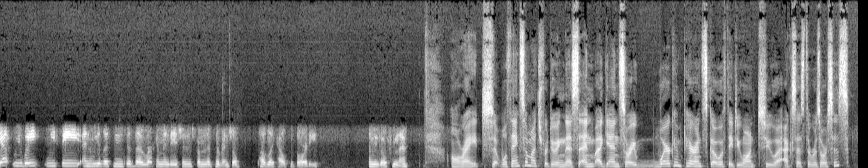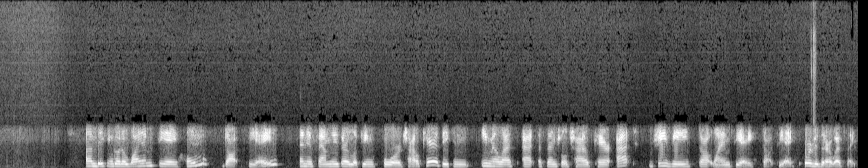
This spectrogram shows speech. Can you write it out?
Yeah, we wait, we see, and we listen to the recommendations from the provincial public health authorities. and we go from there. All right. Well, thanks so much for doing this. And again, sorry, where can parents go if they do want to uh, access the resources? Um, they can go to ymcahome.ca. And if families are looking for childcare, they can email us at essentialchildcare at gv.ymca.ca or visit our website.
